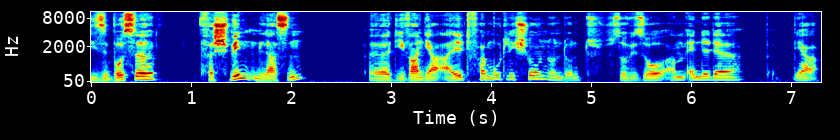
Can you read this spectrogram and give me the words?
diese Busse verschwinden lassen. Äh, die waren ja alt vermutlich schon und, und sowieso am Ende der, ja,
